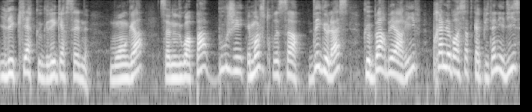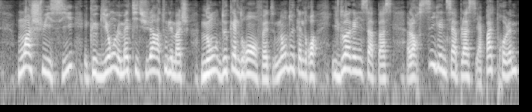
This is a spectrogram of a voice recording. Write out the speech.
il est clair que Gregersen, Mwanga, ça ne doit pas bouger. Et moi, je trouverais ça dégueulasse que Barbet arrive, prenne le brassard de capitaine et dise Moi, je suis ici, et que Guillaume le mette titulaire à tous les matchs. Non, de quel droit en fait? Non, de quel droit? Il doit gagner sa place. Alors, s'il gagne sa place, il n'y a pas de problème,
